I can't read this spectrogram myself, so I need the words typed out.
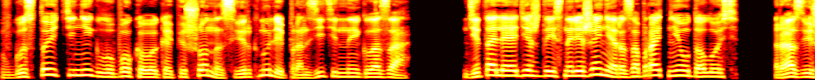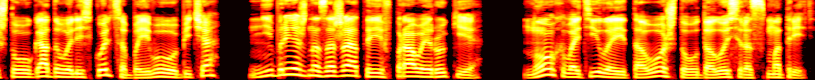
В густой тени глубокого капюшона сверкнули пронзительные глаза. Детали одежды и снаряжения разобрать не удалось. Разве что угадывались кольца боевого бича, небрежно зажатые в правой руке. Но хватило и того, что удалось рассмотреть.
